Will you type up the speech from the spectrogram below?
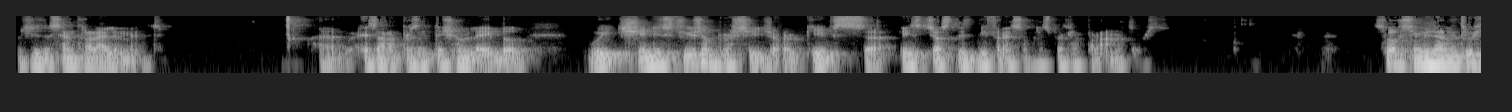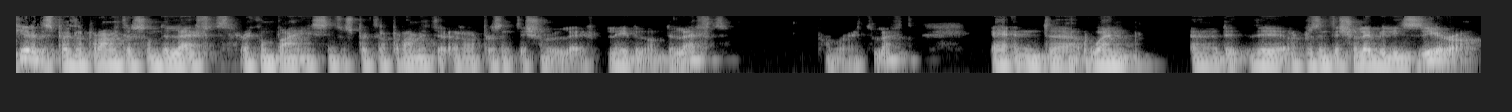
which is the central element, uh, as a representation label, which in this fusion procedure gives uh, is just the difference of the spectral parameters. So similarly to here, the spectral parameters on the left recombines into spectral parameter and representation la label on the left, from right to left. And uh, when uh, the, the representation label is zero,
